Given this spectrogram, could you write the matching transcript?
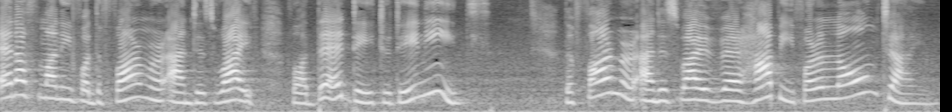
enough money for the farmer and his wife for their day to day needs. The farmer and his wife were happy for a long time.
